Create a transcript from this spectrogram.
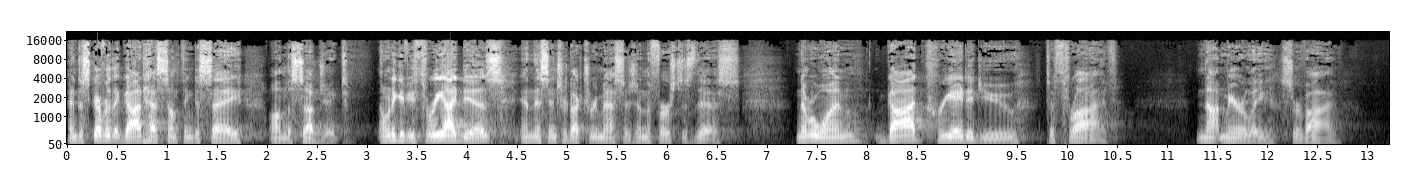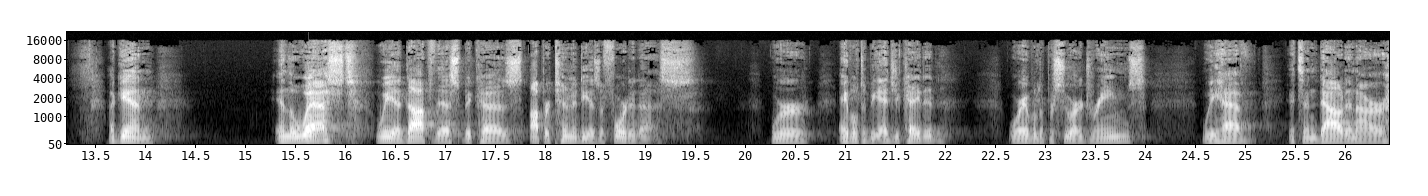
and discover that God has something to say on the subject. I want to give you three ideas in this introductory message, and the first is this. Number one, God created you to thrive not merely survive. Again, in the West, we adopt this because opportunity is afforded us. We're able to be educated. We're able to pursue our dreams. We have, it's endowed in our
